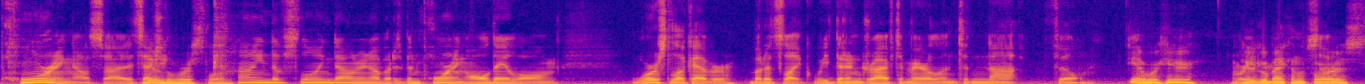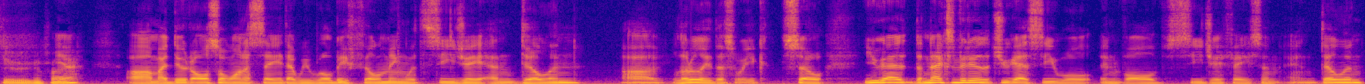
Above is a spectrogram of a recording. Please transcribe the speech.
pouring outside. It's have the actually worst luck. kind of slowing down right now, but it's been pouring all day long. Worst luck ever. But it's like we didn't drive to Maryland to not film. Yeah, we're here. We're, We're gonna go back in the so- forest, see what we can find. Yeah. Um, I did also want to say that we will be filming with CJ and Dylan, uh, literally this week. So you guys, the next video that you guys see will involve CJ Faison and Dylan.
